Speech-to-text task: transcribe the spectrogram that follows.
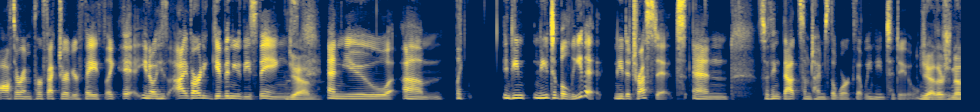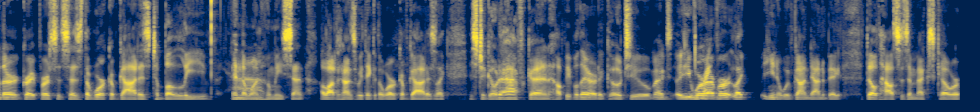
author and perfecter of your faith. Like, it, you know, he's, I've already given you these things yeah, and you, um, like, you need, need to believe it. need to trust it. And so I think that's sometimes the work that we need to do. Yeah, there's another great verse that says the work of God is to believe in the one whom he sent. A lot of times we think of the work of God as like is to go to Africa and help people there, to go to Mex- wherever like you know, we've gone down to big build houses in Mexico or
